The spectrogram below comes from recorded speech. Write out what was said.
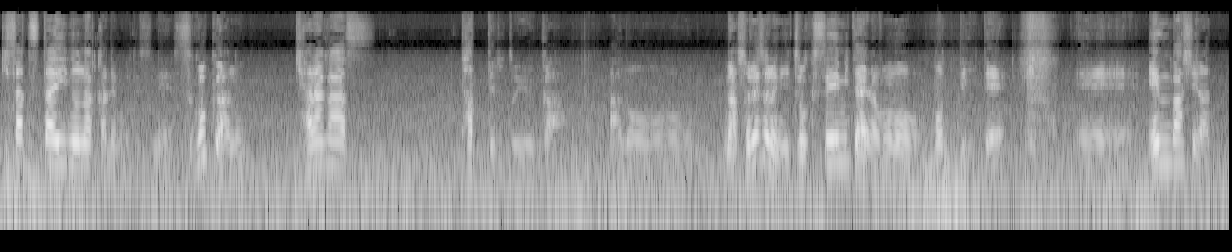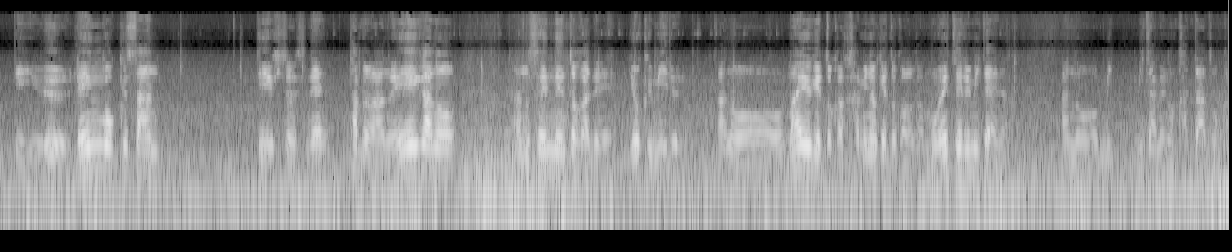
鬼殺隊の中でもですねすごくあのキャラが立ってるというかあのまあそれぞれに属性みたいなものを持っていて、えー、縁柱っていう煉獄さんっていう人ですね。多分あの映画のあの宣伝とかでよく見るあの眉毛とか髪の毛とかが燃えてるみたいなあの見た目の方とか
